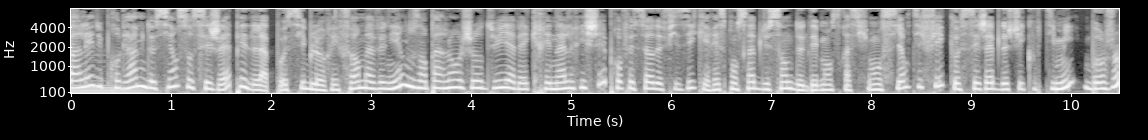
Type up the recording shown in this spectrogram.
Parler du programme de sciences au Cégep et de la possible réforme à venir, nous en parlons aujourd'hui avec Rénal Richer, professeur de physique et responsable du centre de démonstration scientifique au Cégep de Chicoutimi. Bonjour.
